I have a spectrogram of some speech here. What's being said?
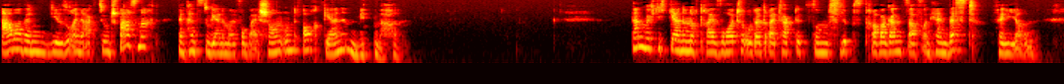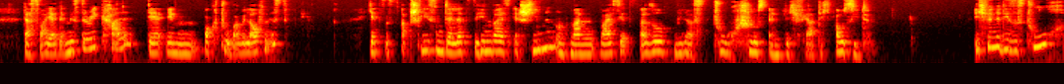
Aber wenn dir so eine Aktion Spaß macht, dann kannst du gerne mal vorbeischauen und auch gerne mitmachen. Dann möchte ich gerne noch drei Worte oder drei Takte zum Slip Stravaganza von Herrn West verlieren. Das war ja der Mystery Call, der im Oktober gelaufen ist. Jetzt ist abschließend der letzte Hinweis erschienen und man weiß jetzt also, wie das Tuch schlussendlich fertig aussieht. Ich finde dieses Tuch,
